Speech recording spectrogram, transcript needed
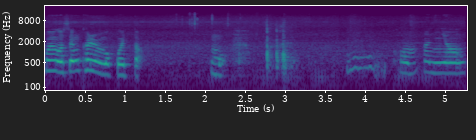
고양이가 생크림을 먹고 있다. 어머. 검, 안녕.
